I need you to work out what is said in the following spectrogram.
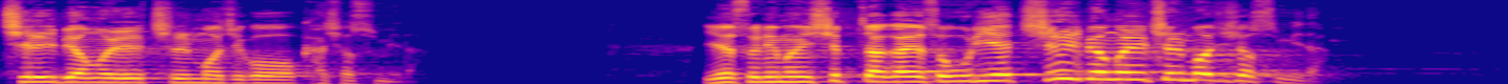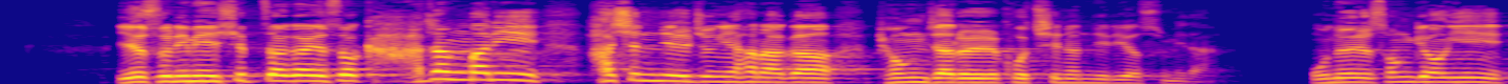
질병을 짊어지고 가셨습니다. 예수님은 십자가에서 우리의 질병을 짊어지셨습니다. 예수님이 십자가에서 가장 많이 하신 일 중에 하나가 병자를 고치는 일이었습니다. 오늘 성경이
